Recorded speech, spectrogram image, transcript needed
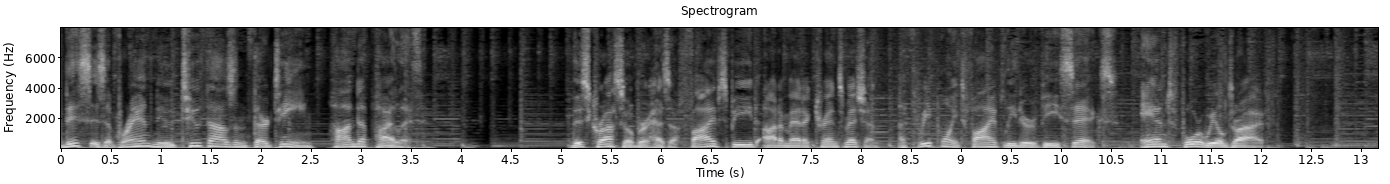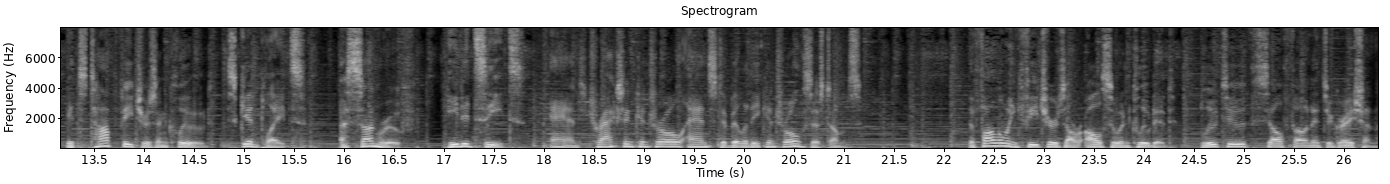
This is a brand new 2013 Honda Pilot. This crossover has a 5-speed automatic transmission, a 3.5-liter V6, and 4-wheel drive. Its top features include skid plates, a sunroof, heated seats, and traction control and stability control systems. The following features are also included. Bluetooth cell phone integration,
